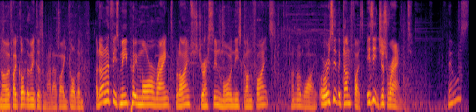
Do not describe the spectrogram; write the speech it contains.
No, if I got them, it doesn't matter if I got them. I don't know if it's me putting more on ranked, but I'm stressing more in these gunfights. I don't know why. Or is it the gunfights? Is it just ranked? There was...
